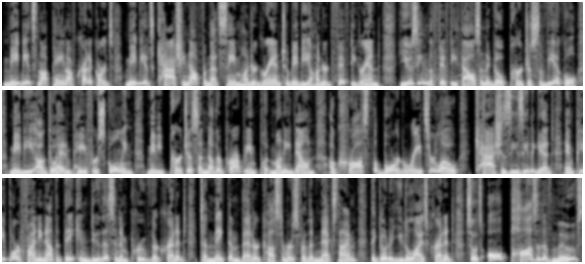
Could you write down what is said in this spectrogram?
Maybe it's not paying off credit cards. Maybe it's cashing out from that same hundred grand to maybe 150 grand using the 50,000 to go purchase a vehicle. Maybe uh, go ahead and pay for schooling. Maybe purchase another property and put money down. Across the board, rates are low, cash is easy to get, and people are finding out that they can do this and improve their credit to make them better customers for the next time they go to utilize credit. So it's all positive moves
